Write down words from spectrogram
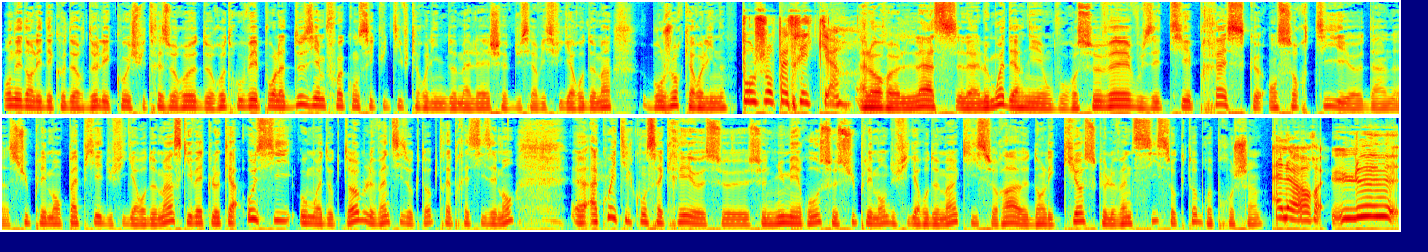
On est dans les décodeurs de l'écho et je suis très heureux de retrouver pour la deuxième fois consécutive Caroline Demallet, chef du service Figaro Demain. Bonjour Caroline. Bonjour Patrick. Alors euh, là, le mois dernier, on vous recevait, vous étiez presque en sortie euh, d'un supplément papier du Figaro Demain, ce qui va être le cas aussi au mois d'octobre, le 26 octobre très précisément. Euh, à quoi est-il consacré ce, ce numéro, ce supplément du Figaro Demain qui sera dans les kiosques le 26 octobre prochain? Alors, le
